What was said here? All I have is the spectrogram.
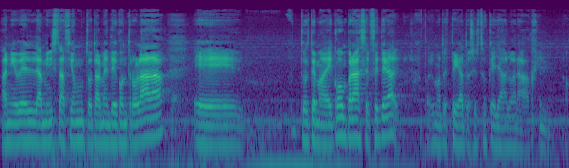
a nivel de administración totalmente controlada, eh, todo el tema de compras, etcétera. Podemos despedir a todos estos que ya lo hará Ángel. ¿no?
